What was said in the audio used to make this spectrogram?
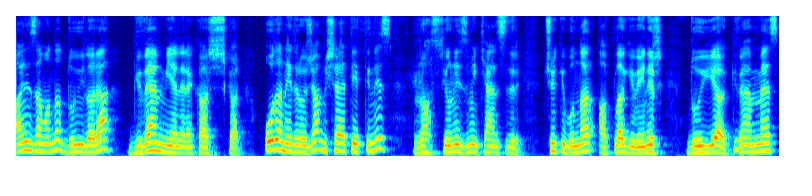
aynı zamanda duyulara güvenmeyenlere karşı çıkar. O da nedir hocam? İşaret ettiğiniz rasyonizmin kendisidir. Çünkü bunlar akla güvenir, duyuya güvenmez,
